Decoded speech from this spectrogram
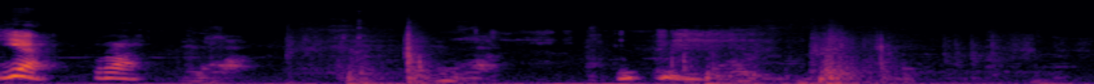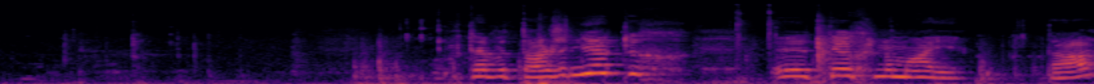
Є, ура. В тебе теж ніяких е, тих немає. Та?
